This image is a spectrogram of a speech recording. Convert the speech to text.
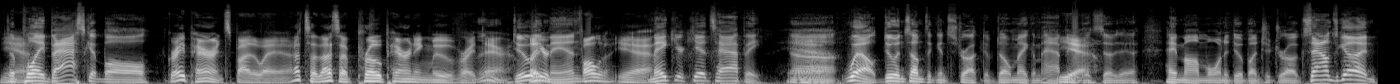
to play basketball. Great parents, by the way. That's a that's a pro parenting move right there. do Let it, your- man. Follow, yeah. Make your kids happy. Yeah. Uh, well, doing something constructive. Don't make them happy. Yeah. So, uh, hey, mom, I want to do a bunch of drugs. Sounds good.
